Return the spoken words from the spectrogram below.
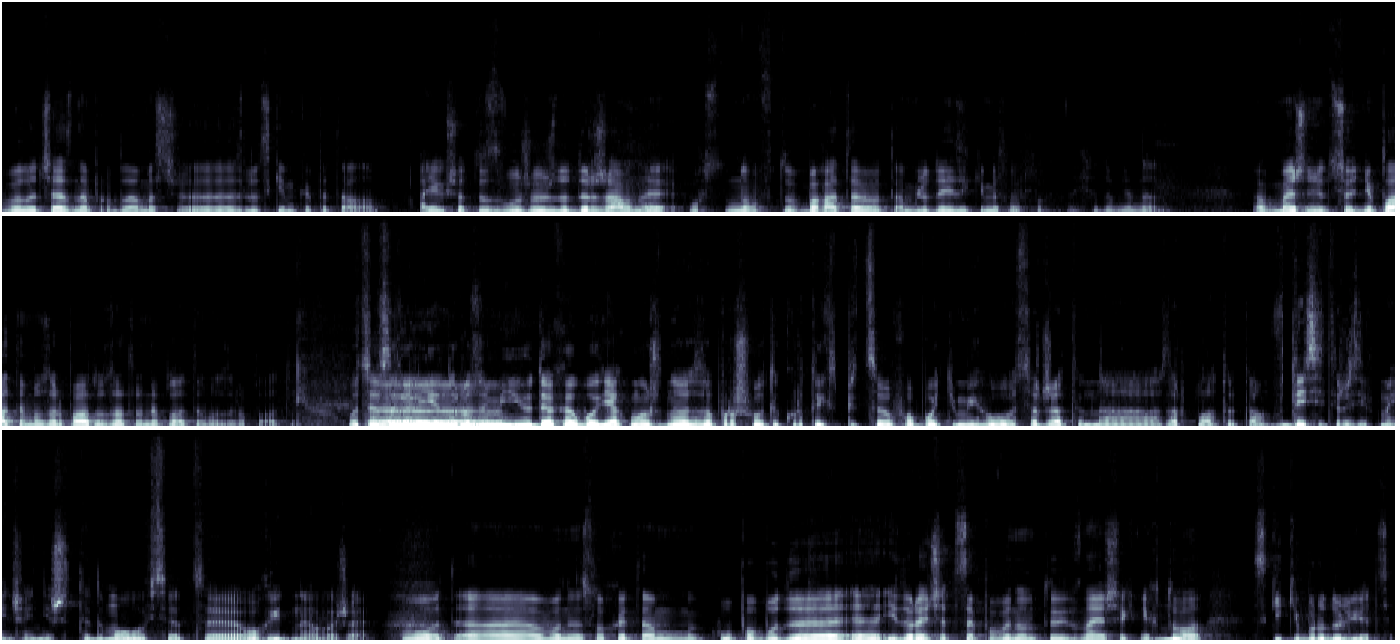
величезна проблема з, е, з людським капіталом. А якщо ти звужуєш до державної установ, то багато там людей, з якими слухай, нахер мені надо. Обмеження сьогодні платимо зарплату, завтра не платимо зарплату. Оце взагалі я не Е, розумію, де, як, би, як можна запрошувати крутих спеців, а потім його саджати на зарплату там в 10 разів менше, ніж ти домовився. Це огидно, я вважаю. От, е, вони слухай, там купа буде. Е, і, до речі, це повинно, ну ти знаєш, як ніхто, скільки бруду лється.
